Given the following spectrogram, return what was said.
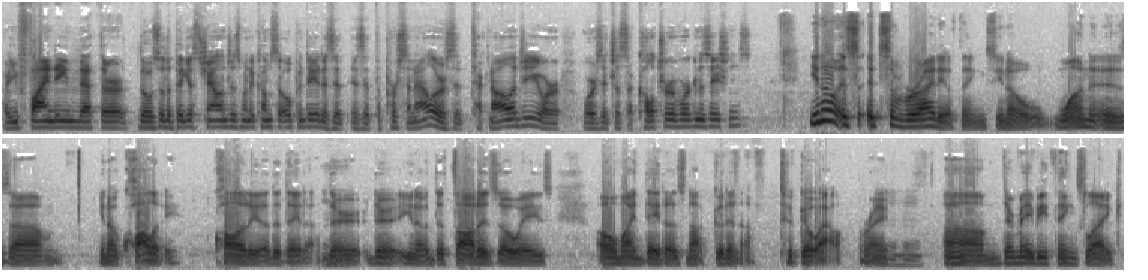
Are you finding that there those are the biggest challenges when it comes to open data? Is it is it the personnel, or is it technology, or or is it just a culture of organizations? You know, it's it's a variety of things. You know, one is um, you know quality, quality of the data. There, there. You know, the thought is always, oh, my data is not good enough to go out. Right. Um, there may be things like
